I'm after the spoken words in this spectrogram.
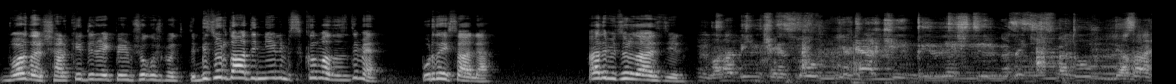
bu arada şarkıyı dinlemek benim çok hoşuma gitti. Bir tur daha dinleyelim? Sıkılmadınız değil mi? Buradayız hala. Hadi bir tur daha izleyelim. Bana bin kez vur yeter ki birleştirmede gitme dur yazar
